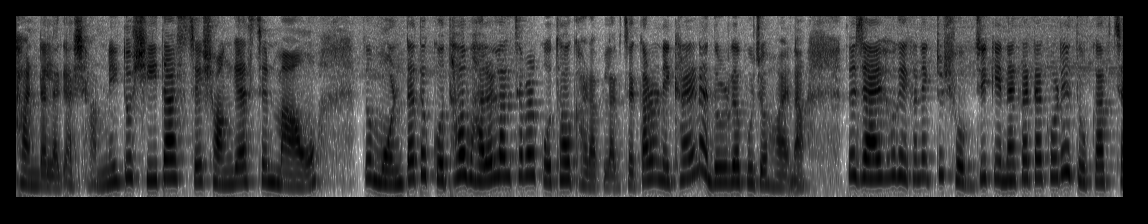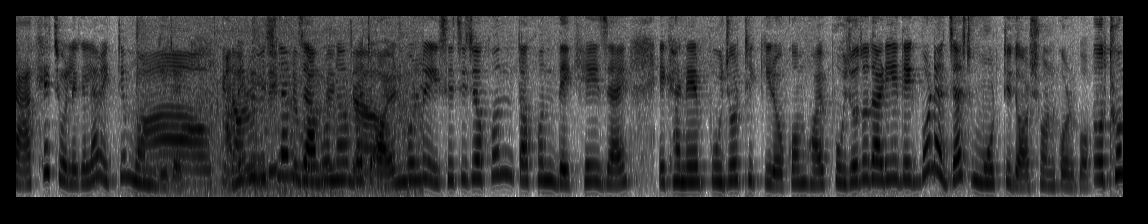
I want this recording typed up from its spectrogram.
ঠান্ডা লাগে, আর সামনেই তো শীত আসছে, সঙ্গে Just in Mao তো মনটা তো কোথাও ভালো লাগছে আবার কোথাও খারাপ লাগছে। কারণ এখানে না দুর্গা পুজো হয় না। তো যাই হোক এখানে একটু সবজি কেনাকাটা করে দু কাপ চা খেয়ে চলে গেলাম একটি মন্দিরে। আমি ভেবেছিলাম যাব না বাট অয়ন বলল এসেছি যখন তখন দেখেই যাই। এখানে পুজো ঠিক কীরকম হয়? পুজো তো দাঁড়িয়ে দেখব না জাস্ট মূর্তি দর্শন করব। প্রথম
